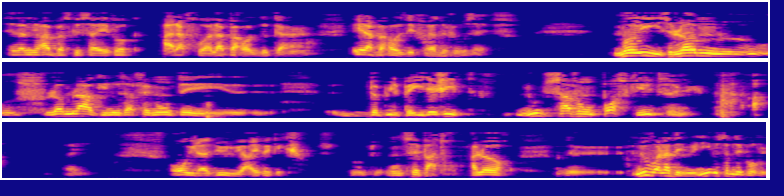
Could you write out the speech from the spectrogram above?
C'est admirable parce que ça évoque à la fois la parole de Cain et la parole des frères de Joseph. Moïse, l'homme, l'homme là qui nous a fait monter euh, depuis le pays d'Égypte, nous ne savons pas ce qu'il est devenu. Oh, il a dû lui arriver quelque chose. On ne sait pas trop. Alors, euh, nous voilà démunis, nous sommes dépourvus.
